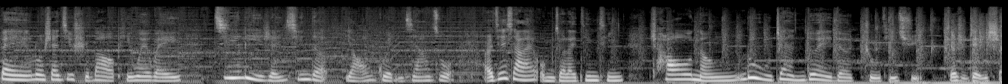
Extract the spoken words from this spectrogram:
被《洛杉矶时报》评为为激励人心的摇滚佳作。而接下来，我们就来听听《超能陆战队》的主题曲，就是这一首。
